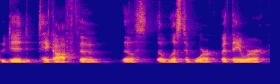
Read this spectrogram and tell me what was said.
who did take off the, the the list of work, but they were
